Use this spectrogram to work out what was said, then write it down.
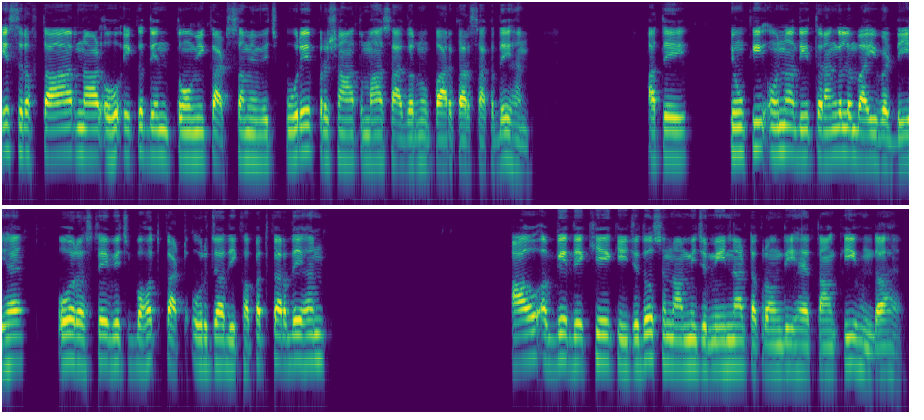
ਇਸ ਰਫ਼ਤਾਰ ਨਾਲ ਉਹ ਇੱਕ ਦਿਨ ਤੋਂ ਵੀ ਘੱਟ ਸਮੇਂ ਵਿੱਚ ਪੂਰੇ ਪ੍ਰਸ਼ਾਂਤ ਮਹਾਸਾਗਰ ਨੂੰ ਪਾਰ ਕਰ ਸਕਦੇ ਹਨ। ਅਤੇ ਕਿਉਂਕਿ ਉਹਨਾਂ ਦੀ ਤਰੰਗ ਲੰਬਾਈ ਵੱਡੀ ਹੈ, ਉਹ ਰਸਤੇ ਵਿੱਚ ਬਹੁਤ ਘੱਟ ਊਰਜਾ ਦੀ ਖਪਤ ਕਰਦੇ ਹਨ। ਆਓ ਅੱਗੇ ਦੇਖੀਏ ਕਿ ਜਦੋਂ ਸੁਨਾਮੀ ਜ਼ਮੀਨ ਨਾਲ ਟਕਰਾਉਂਦੀ ਹੈ ਤਾਂ ਕੀ ਹੁੰਦਾ ਹੈ।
